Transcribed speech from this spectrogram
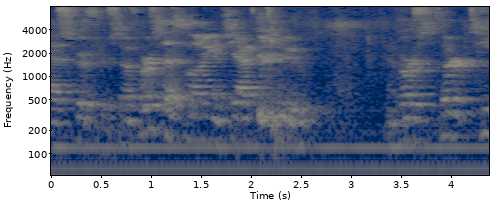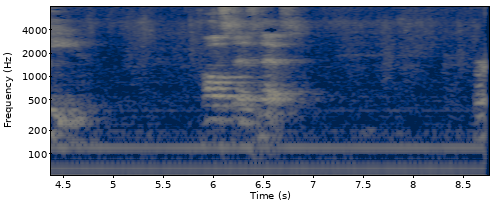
as scripture. So in 1 Thessalonians chapter 2 and verse 13, Paul says this. 1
